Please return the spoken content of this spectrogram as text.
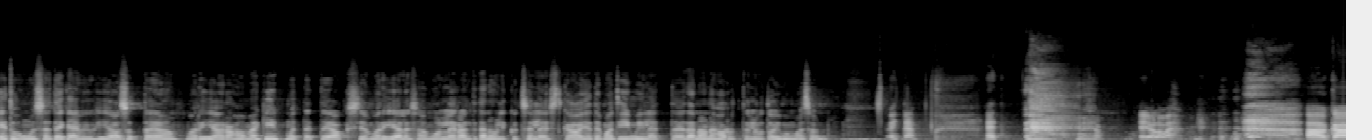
Edumuse tegevjuhi ja asutaja Maria Rahamägi mõtete jaoks ja Mariale saame olla eraldi tänulikud selle eest ka ja tema tiimile, et tänane arutelu toimumas on. aitäh, et ei ole vaja aga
